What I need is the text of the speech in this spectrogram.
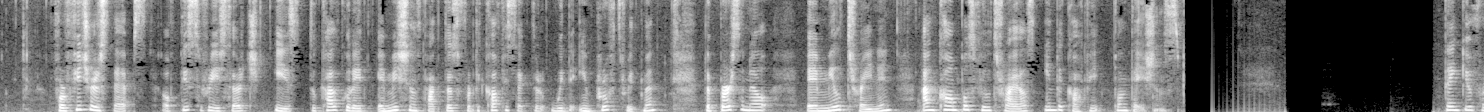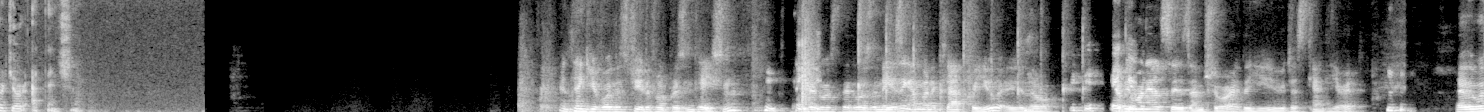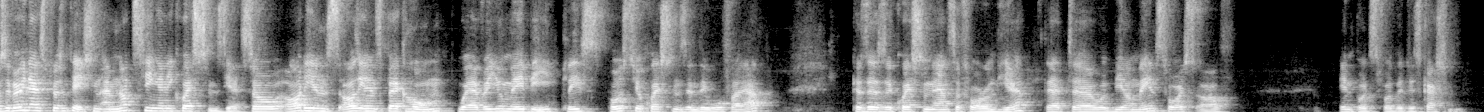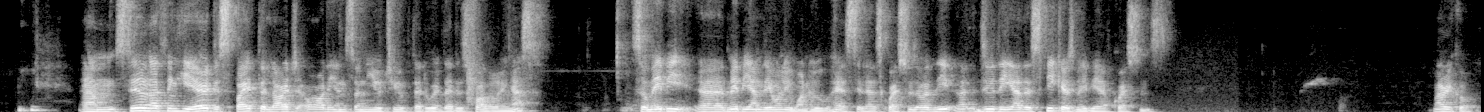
For future steps of this research is to calculate emission factors for the coffee sector with the improved treatment, the personnel uh, mill training, and compost field trials in the coffee plantations. Thank you for your attention. And thank you for this beautiful presentation. that was that was amazing. I'm going to clap for you, even though everyone you. else is, I'm sure, that you, just can't hear it. uh, it was a very nice presentation. I'm not seeing any questions yet. So, audience, audience back home, wherever you may be, please post your questions in the Whova app because there's a question and answer forum here that uh, will be our main source of inputs for the discussion. Mm-hmm. Um, still nothing here, despite the large audience on YouTube that, that is following us so maybe uh, maybe I'm the only one who has, still has questions, or the, uh, do the other speakers maybe have questions? Mariko.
